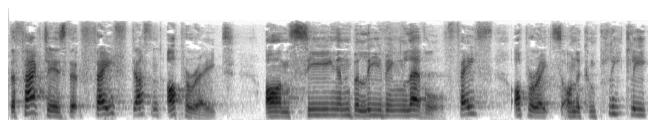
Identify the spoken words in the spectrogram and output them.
The fact is that faith doesn't operate on seeing and believing level. Faith operates on a completely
